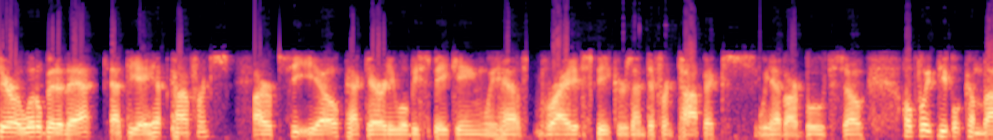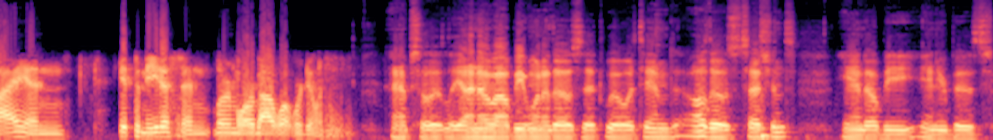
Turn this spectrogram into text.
share a little bit of that at the AHIP conference. Our CEO, Pat Geraghty, will be speaking. We have a variety of speakers on different topics. We have our booth. So hopefully people come by and get to meet us and learn more about what we're doing. Absolutely. I know I'll be one of those that will attend all those sessions and I'll be in your booths.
